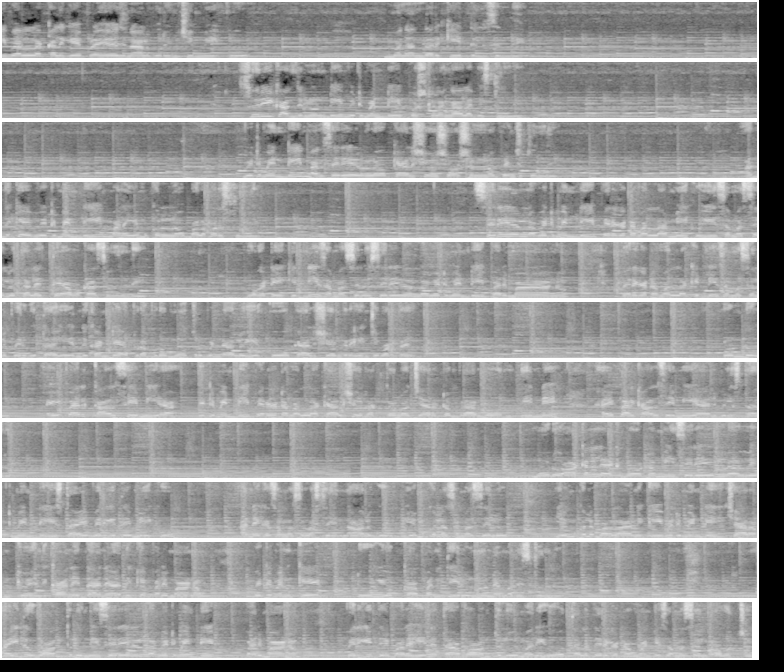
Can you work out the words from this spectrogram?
ఈ వల్ల కలిగే ప్రయోజనాల గురించి మీకు మనందరికీ తెలిసింది. సూర్యకాంతి నుండి విటమిన్ డి పుష్కలంగా లభిస్తుంది. విటమిన్ డి మన శరీరంలో కాల్షియం శోషణను పెంచుతుంది. అందుకే విటమిన్ డి మన ఎముకలను బలపరుస్తుంది. శరీరంలో విటమిన్ డి పెరగటం వల్ల మీకు ఈ సమస్యలు తలెత్తే అవకాశం ఉంది. ఒకటి కిడ్నీ సమస్యలు. శరీరంలో విటమిన్ డి పరిమాణం పెరగటం వల్ల కిడ్నీ సమస్యలు పెరుగుతాయి. ఎందుకంటే అప్పుడప్పుడు మూత్రపిండాలు ఎక్కువ కాల్షియం గ్రహించబడతాయి. రెండు హైపర్ కాల్సేమియా విటమిన్ డి పెరగటం వల్ల కాల్షియం రక్తంలో చేరటం ప్రారంభమవుతుంది. దీన్నే హైపర్ కాల్సేమియా అని పిలుస్తారు. ఇప్పుడు ఆకలి లేకపోవటం మీ శరీరంలో విటమిన్ డి స్థాయి పెరిగితే మీకు అనేక సమస్యలు వస్తాయి. నాలుగు ఎముకల సమస్యలు. ఎముకల బలానికి విటమిన్ డి చాలా ముఖ్యమైనది. కానీ దాని అధిక పరిమాణం విటమిన్ కే టూ యొక్క పనితీరును నెమ్మదిస్తుంది. ఐదు వాంతులు. మీ శరీరంలో విటమిన్ డి పరిమాణం పెరిగితే బలహీనత వాంతులు మరియు తల తిరగటం వంటి సమస్యలు రావచ్చు.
